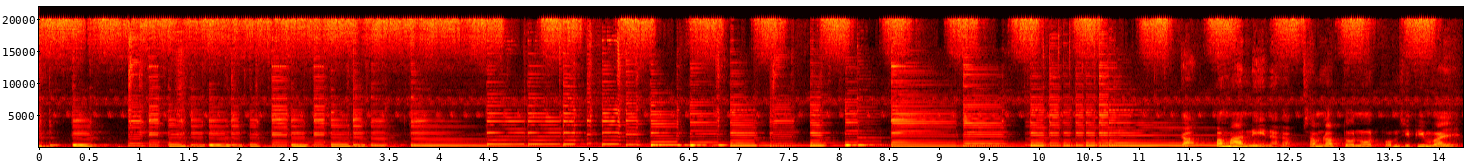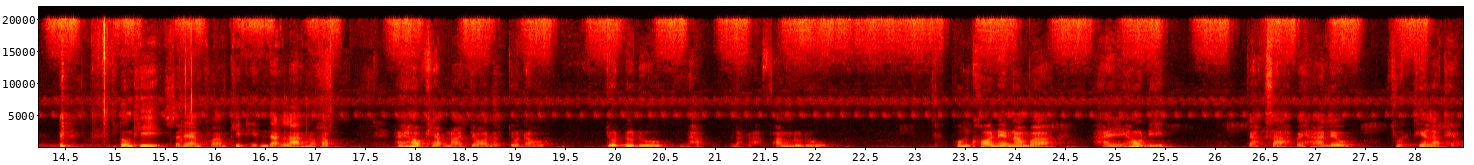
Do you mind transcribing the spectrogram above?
กะประมาณนี้นะครับสำหรับตัวโน้ตผมสิพิมพ์ไว้ ตรงที่แสดงความคิดเห็นด้านล่างเนาะครับ ให้เฮาแคปหน้าจอแล้วจดเอา จดดูดูๆนะครับแล้วก็ฟังดูดูๆผมขอแนะนำว่าให้เฮาดีดจากสาไปหาเร็วฝึกเทละแถว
